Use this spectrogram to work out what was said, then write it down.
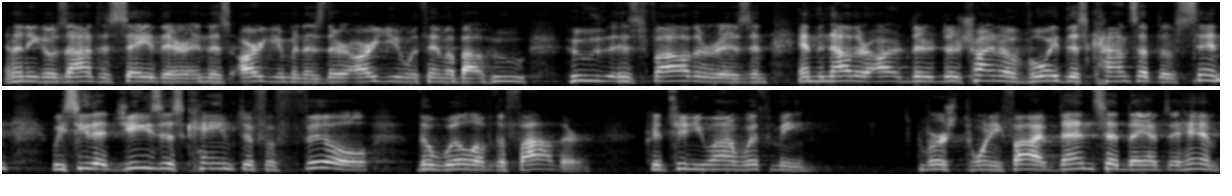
And then he goes on to say there in this argument as they're arguing with him about who, who his father is, and, and now they're, they're, they're trying to avoid this concept of sin. We see that Jesus came to fulfill the will of the Father. Continue on with me. Verse 25 Then said they unto him,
